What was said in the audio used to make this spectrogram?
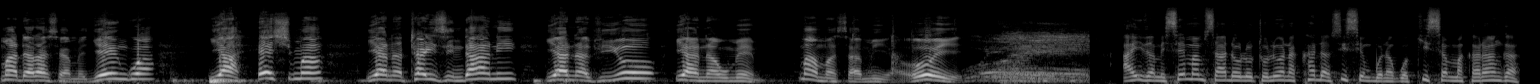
madarasa yamejengwa ya heshima, yana taizi ndani, yana vioo, yana umeme. Mama Samia oye! Aidha, amesema msaada uliotolewa na kada wa CCM Bwana Gwakisa Makaranga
